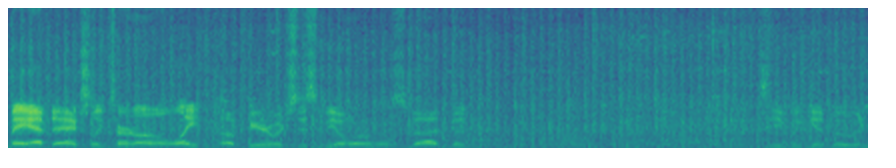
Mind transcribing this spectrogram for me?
may have to actually turn on a light up here, which this would be a horrible spot, but see if we can get moving.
